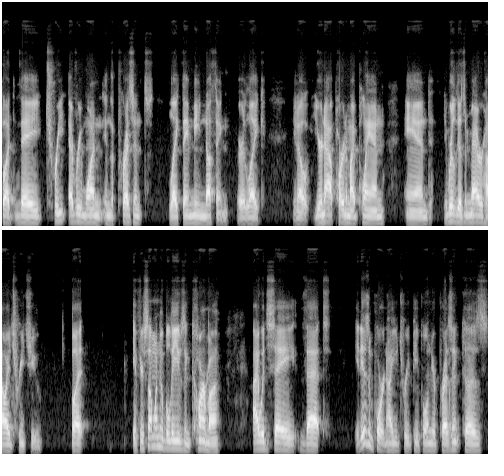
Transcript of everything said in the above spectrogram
but they treat everyone in the present like they mean nothing or like, you know, you're not part of my plan and it really doesn't matter how I treat you. But if you're someone who believes in karma, I would say that it is important how you treat people in your present because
